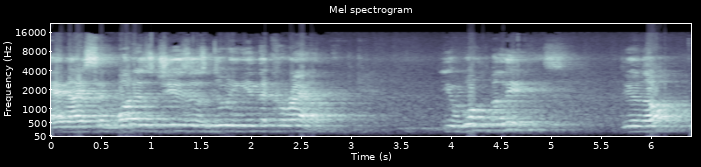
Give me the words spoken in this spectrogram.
And I said, what is Jesus doing in the Quran? You won't believe this. Do you know?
